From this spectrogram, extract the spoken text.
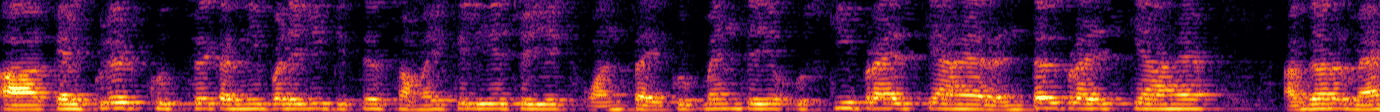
कैलकुलेट खुद से करनी पड़ेगी, कितने समय के लिए चाहिए, कौन सा इक्विपमेंट चाहिए, उसकी प्राइस क्या है रेंटल प्राइस क्या है। अगर मैं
